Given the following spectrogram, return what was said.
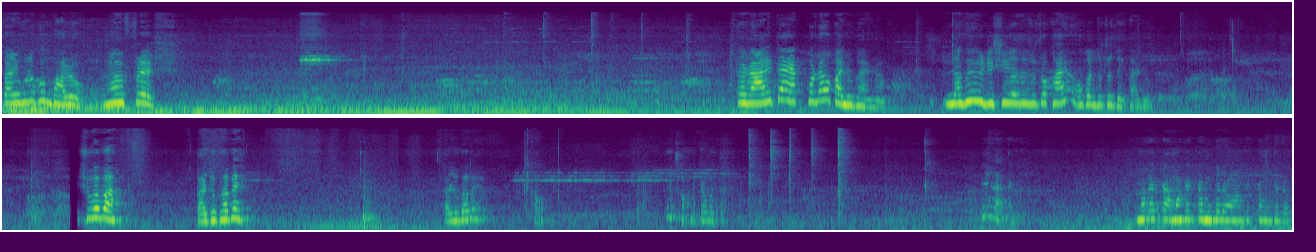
কাজুগুলো খুব ভালো ফ্রেশ রায়টা এক ফোটাও কাজু খায় না। দেখি ঋষি যদি দুটো খায়, ওকে দুটো দিই কাজু। শিশু বাবা, কাজু খাবে? কাজু খাবে? খাও। ছটা বোঝা আমাকে একটা আমাকে একটা মুখে দাও, আমাকে একটা মুখে দাও।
